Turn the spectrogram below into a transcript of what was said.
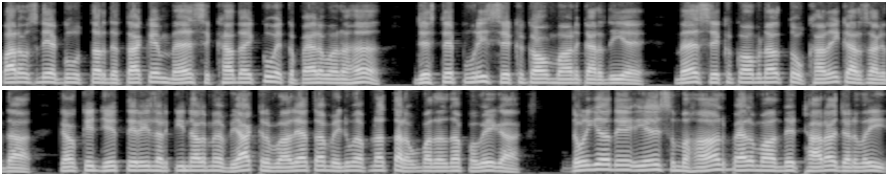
ਪਰ ਉਸਨੇ ਅੱਗੋਂ ਉੱਤਰ ਦਿੱਤਾ ਕਿ ਮੈਂ ਸਿੱਖਾਂ ਦਾ ਇੱਕੋ ਇੱਕ ਪਹਿਲਵਾਨ ਹਾਂ। ਜਿਸ ਤੇ ਪੂਰੀ ਸਿੱਖ ਕੌਮ ਮਾਣ ਕਰਦੀ ਹੈ। ਮੈਂ ਸਿੱਖ ਕੌਮ ਨਾਲ ਧੋਖਾ ਨਹੀਂ ਕਰ ਸਕਦਾ, ਕਿਉਂਕਿ ਜੇ ਤੇਰੀ ਲੜਕੀ ਨਾਲ ਮੈਂ ਵਿਆਹ ਕਰਵਾ ਲਿਆ ਤਾਂ ਮੈਨੂੰ ਆਪਣਾ ਧਰਮ ਬਦਲਣਾ ਪਵੇਗਾ। ਦੁਨੀਆ ਦੇ ਇਸ ਮਹਾਨ ਪਹਿਲਵਾਨ ਦੇ 18 ਜਨਵਰੀ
